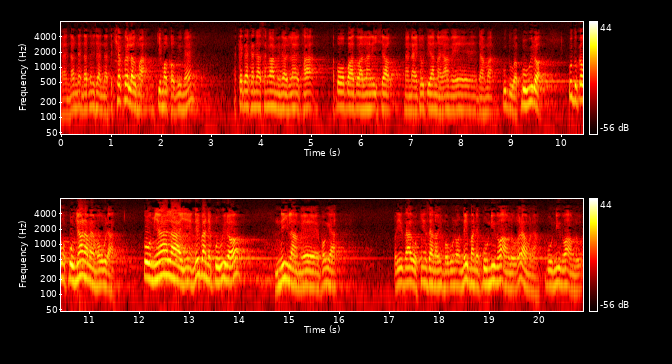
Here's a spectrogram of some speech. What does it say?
အဲနောက်နောက်တစ်ချက်တစ်ချက်ခွက်လောက်မှကြိမခေါ်ပြီးမယ်အခက်တခဏ15မိနစ်လမ်းထားအပေါ်ပါသွားလမ်းလေးလျှောက်နာနိုင်ထုတ်တရားနာရမယ်ဒါမှကုသိုလ်ကပို့ပြီးတော့ကုသိုလ်ကောင်းမှုပုံများလာမယ်မဟုတ်လားပိုများလာရင်နိဗ္ဗာန်နဲ့ပို့ပြီးတော့နိလာမယ်ဘုန်းကြီးပရိသတ်ကိုနှင်းဆန်တော်ကြီးမဟုတ်ဘူးနော်နိဗ္ဗာန်နဲ့ပို့နှီးသွားအောင်လို့ဟုတ်တယ်မလားပို့နှီးသွားအောင်လို့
